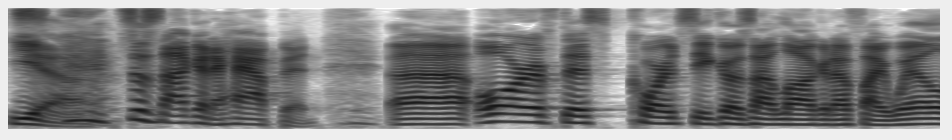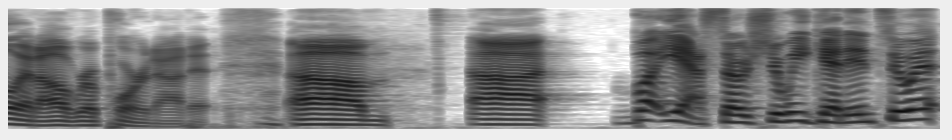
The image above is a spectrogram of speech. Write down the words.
Yeah. it's just not gonna happen. Uh, or if this court scene goes on long enough, I will, and I'll report on it. Um, uh, but yeah, so should we get into it?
